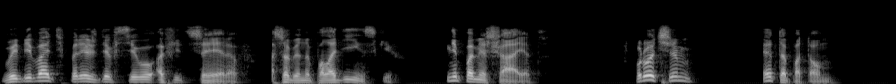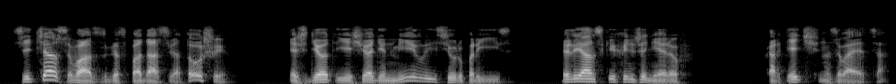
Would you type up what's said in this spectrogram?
выбивать прежде всего офицеров, особенно паладинских. Не помешает. Впрочем, это потом. Сейчас вас, господа святоши, ждет еще один милый сюрприз ильянских инженеров. Картечь называется.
